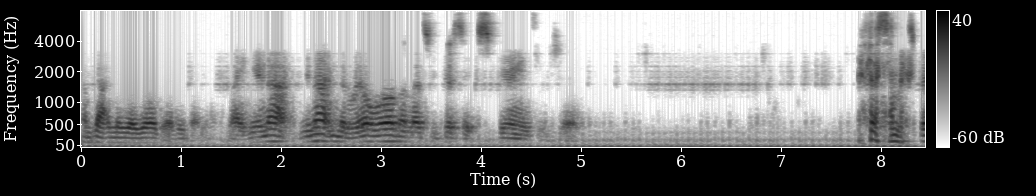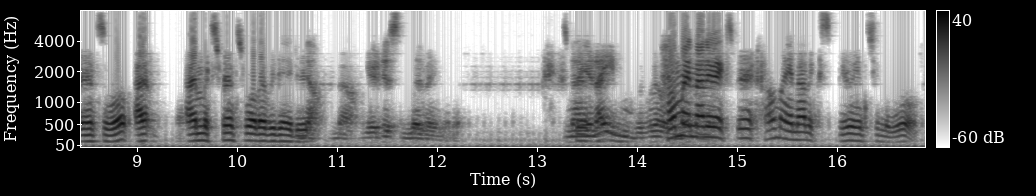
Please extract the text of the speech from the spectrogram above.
I'm not in the real world, everybody. Like you're not you're not in the real world unless you're just experiencing shit. Yes, I'm experiencing the world. I, I'm experiencing the world every day, dude. No, no, you're just living in it. No, you're not even really. How am I not even experience? How am I not experiencing the world?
